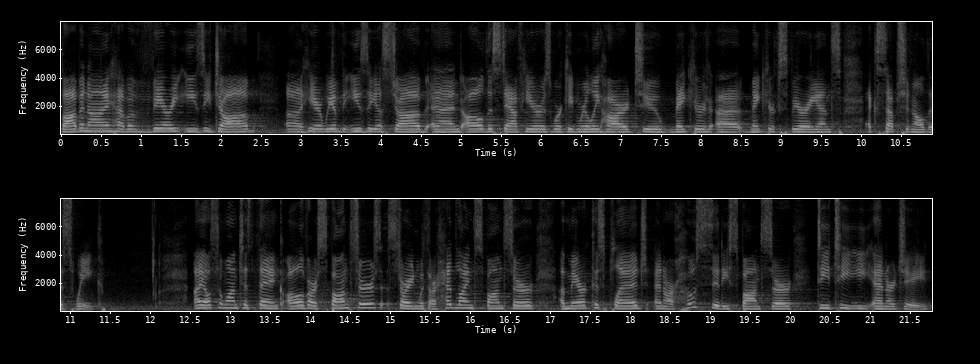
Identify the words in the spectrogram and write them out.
Bob and I have a very easy job. Uh, here we have the easiest job, and all the staff here is working really hard to make your uh, make your experience exceptional this week. I also want to thank all of our sponsors, starting with our headline sponsor, America's Pledge, and our host city sponsor, DTE Energy.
